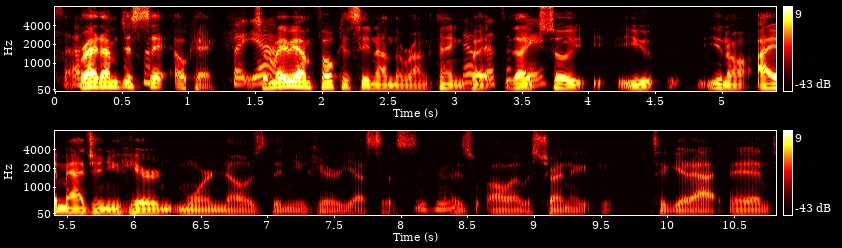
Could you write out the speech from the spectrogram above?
so right. I'm just saying. Okay, But yeah, so maybe I'm focusing on the wrong thing, No, but that's like, so you, you know, I imagine you hear more no's than you hear yeses. Mhm. Is all I was trying to to get at. And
